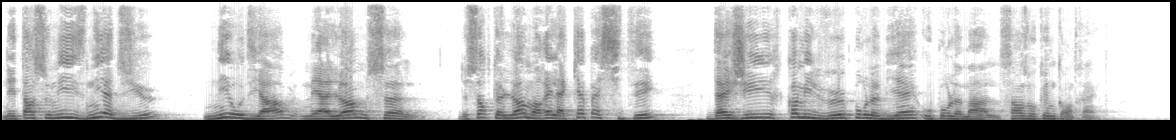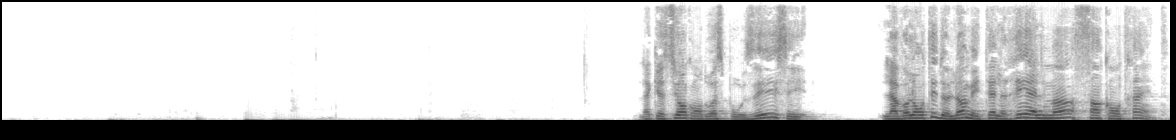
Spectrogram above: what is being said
n'étant soumise ni à Dieu, ni au diable, mais à l'homme seul de sorte que l'homme aurait la capacité d'agir comme il veut pour le bien ou pour le mal, sans aucune contrainte. La question qu'on doit se poser, c'est la volonté de l'homme est-elle réellement sans contrainte?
